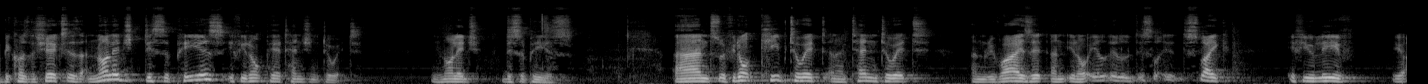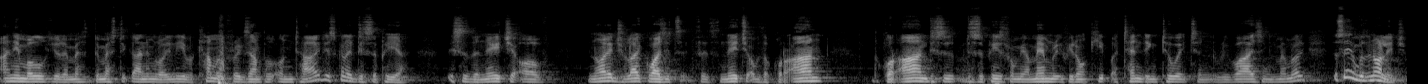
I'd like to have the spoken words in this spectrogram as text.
because the Sheikh says that knowledge disappears if you don't pay attention to it. Knowledge disappears, and so if you don't keep to it and attend to it and revise it, and you know it'll, it'll it's, it's like if you leave your animal, your domestic animal, or you leave a camel, for example, untied, it's going to disappear. This is the nature of knowledge. Likewise, it's, it's the nature of the Quran. The Quran dis- disappears from your memory if you don't keep attending to it and revising and memory. The same with knowledge.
